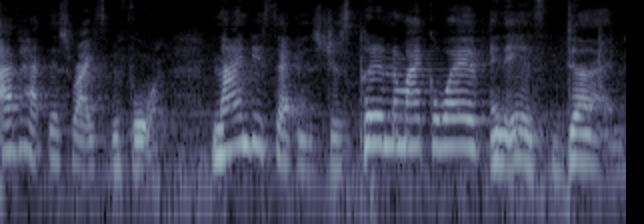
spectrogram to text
I've had this rice before. 90 seconds. Just put it in the microwave and it's done.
